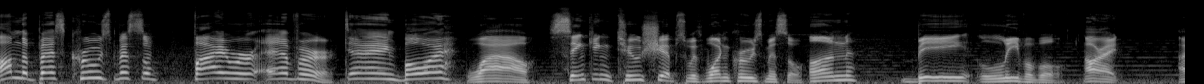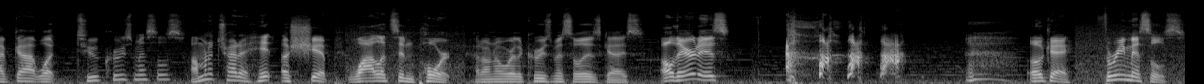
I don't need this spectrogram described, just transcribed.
I'm the best cruise missile firer ever. Dang, boy. Wow. Sinking two ships with one cruise missile. Unbelievable. All right. I've got, what, two cruise missiles? I'm going to try to hit a ship while it's in port. I don't know where the cruise missile is, guys. Oh, there it is. okay, three missiles.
